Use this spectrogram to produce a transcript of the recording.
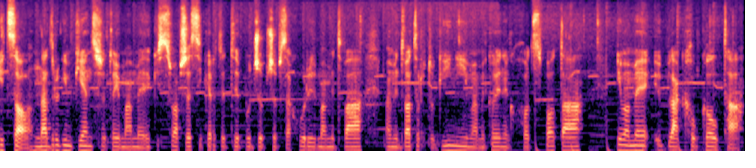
I co? Na drugim piętrze tutaj mamy jakieś słabsze sekrety typu Jobshop Sakury, mamy dwa, mamy dwa Tortugini, mamy kolejnego Hotspota i mamy Black Hope Golda.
